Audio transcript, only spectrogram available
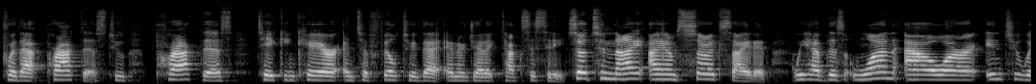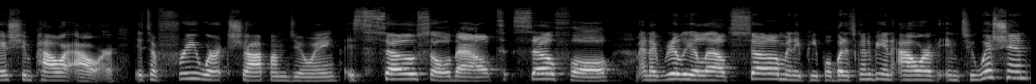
for that practice to practice taking care and to filter that energetic toxicity. So tonight I am so excited. We have this 1 hour intuition power hour. It's a free workshop I'm doing. It's so sold out, so full, and I really allowed so many people, but it's going to be an hour of intuition,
